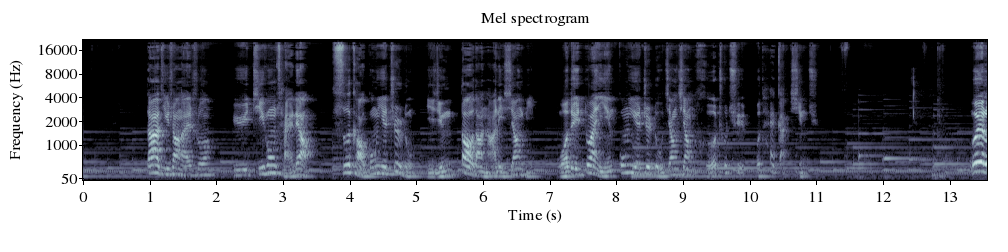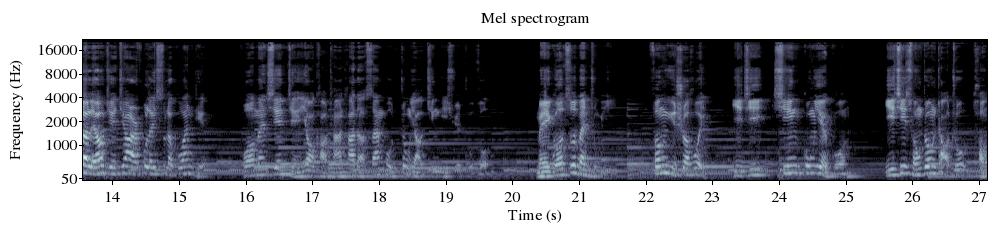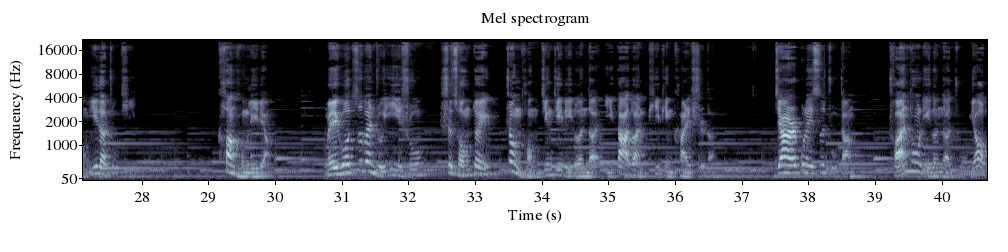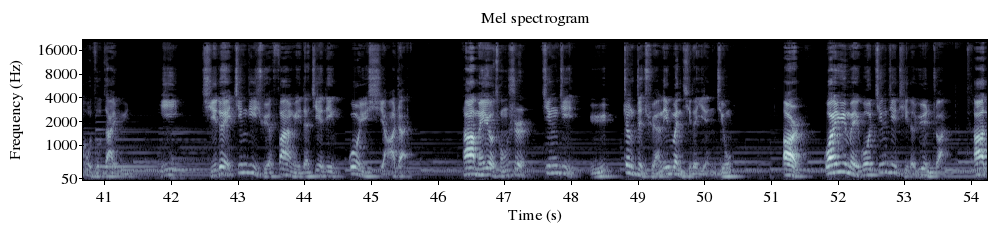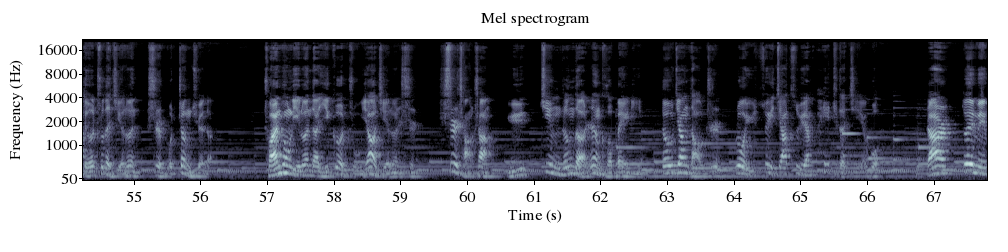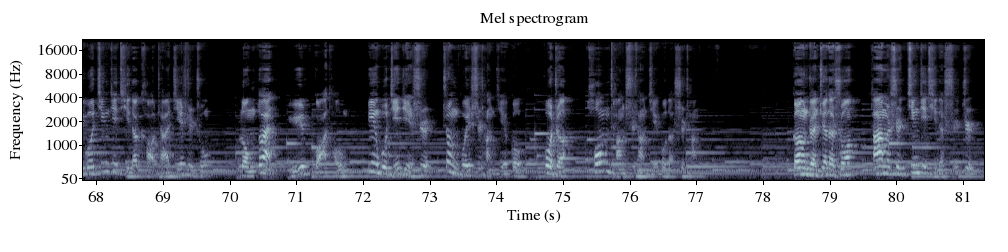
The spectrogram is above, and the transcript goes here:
大体上来说，与提供材料、思考工业制度已经到达哪里相比。我对断言工业制度将向何处去不太感兴趣。为了了解加尔布雷斯的观点，我们先简要考察他的三部重要经济学著作：《美国资本主义》《丰裕社会》以及《新工业国》，以及从中找出统一的主题。抗衡力量，《美国资本主义》一书是从对正统经济理论的一大段批评开始的。加尔布雷斯主张，传统理论的主要不足在于：一，其对经济学范围的界定过于狭窄，他没有从事经济与政治权利问题的研究；二，关于美国经济体的运转，他得出的结论是不正确的。传统理论的一个主要结论是，市场上与竞争的任何背离都将导致弱于最佳资源配置的结果。然而，对美国经济体的考察揭示出，垄断与寡头并不仅仅是正规市场结构或者通常市场结构的市场。更准确地说，它们是经济体的实质。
